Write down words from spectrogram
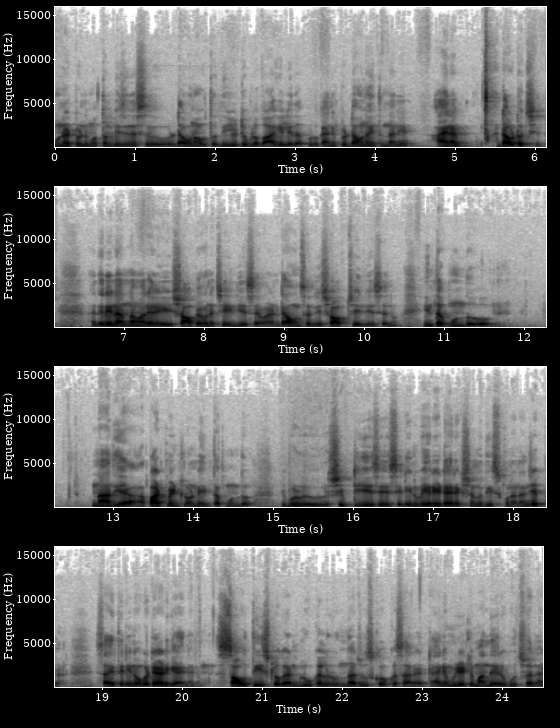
ఉన్నట్టుండి మొత్తం బిజినెస్ డౌన్ అవుతుంది. యూట్యూబ్లో బాగా వెళ్ళేటప్పుడు. కానీ ఇప్పుడు డౌన్ అవుతుందని ఆయన డౌట్ వచ్చింది. అయితే నేను అన్న మరి షాప్ ఏమైనా చేంజ్ చేసావా? అంటే అవును సార్ నేను షాప్ చేంజ్ చేశాను. ఇంతకుముందు నాది అపార్ట్మెంట్లో ఉండే ఇంతకుముందు. ఇప్పుడు షిఫ్ట్ చేసేసి నేను వేరే డైరెక్షన్లో తీసుకున్నానని చెప్పాను సో అయితే నేను ఒకటే అడిగా ఆయన సౌత్ ఈస్ట్లో కానీ బ్లూ కలర్ ఉందా చూసుకో ఒక్కసారి అంటే ఆయన ఇమీడియట్లీ మన దగ్గర కూర్చొని ఆ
